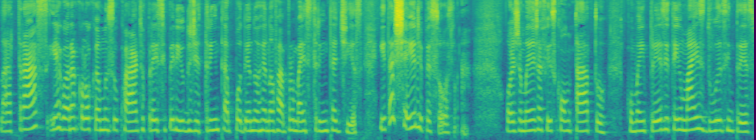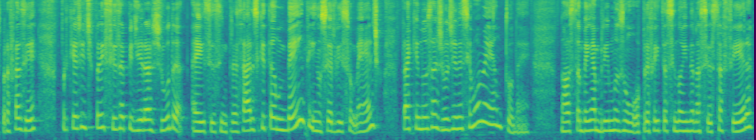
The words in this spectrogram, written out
lá atrás e agora colocamos o quarto para esse período de 30, podendo renovar por mais 30 dias. E está cheio de pessoas lá. Hoje de manhã já fiz contato com uma empresa e tenho mais duas empresas para fazer, porque a gente precisa pedir ajuda a esses empresários que também têm um serviço médico para que nos ajude nesse momento, né? Nós também abrimos um, o prefeito assinou ainda na sexta-feira,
